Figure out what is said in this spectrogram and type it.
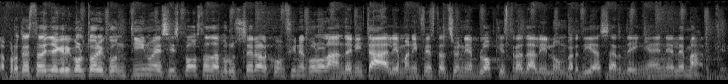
La protesta degli agricoltori continua e si sposta da Bruxelles al confine con l'Olanda. In Italia manifestazioni e blocchi stradali in Lombardia, Sardegna e nelle Marche.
